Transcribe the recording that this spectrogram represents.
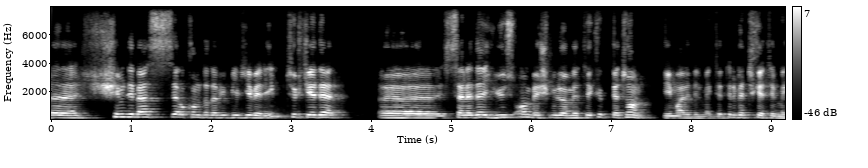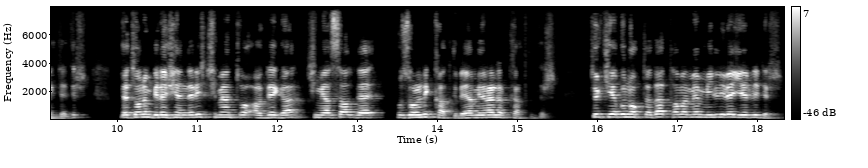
Ee, şimdi ben size o konuda da bir bilgi vereyim. Türkiye'de e, senede 115 milyon metreküp beton imal edilmektedir ve tüketilmektedir. Betonun bileşenleri çimento, agrega, kimyasal ve pozolonik katkı veya mineraller katkıdır. Türkiye bu noktada tamamen milli ve yerlidir.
